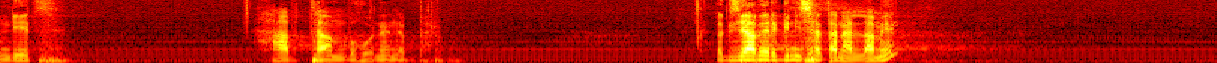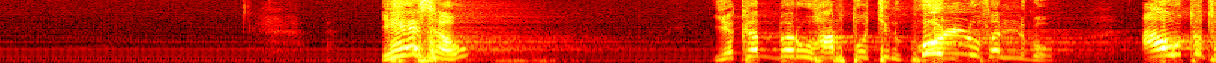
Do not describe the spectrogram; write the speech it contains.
እንዴት ሀብታም በሆነ ነበር። እግዚአብሔር ግን ይሰጠናል። አሜን። ይሄ ሰው የከበሩ ሀብቶችን ሁሉ ፈልጎ አውጥቶ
